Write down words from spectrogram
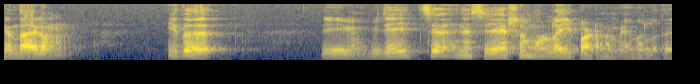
എന്തായാലും ഇത് ഈ വിജയിച്ചതിന് ശേഷമുള്ള ഈ പഠനം എന്നുള്ളത്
